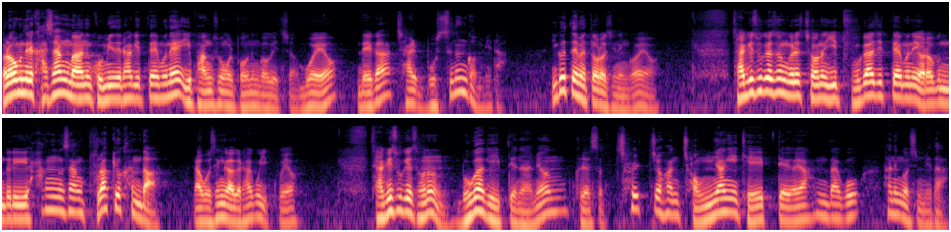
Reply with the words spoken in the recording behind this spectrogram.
여러분들이 가장 많은 고민을 하기 때문에 이 방송을 보는 거겠죠. 뭐예요? 내가 잘 못 쓰는 겁니다. 이것 때문에 떨어지는 거예요. 자기소개서는 그래서 저는 이 두 가지 때문에 여러분들이 항상 불합격한다라고 생각을 하고 있고요. 자기소개서는 뭐가 개입되냐면 그래서 철저한 정량이 개입되어야 한다고 하는 것입니다.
